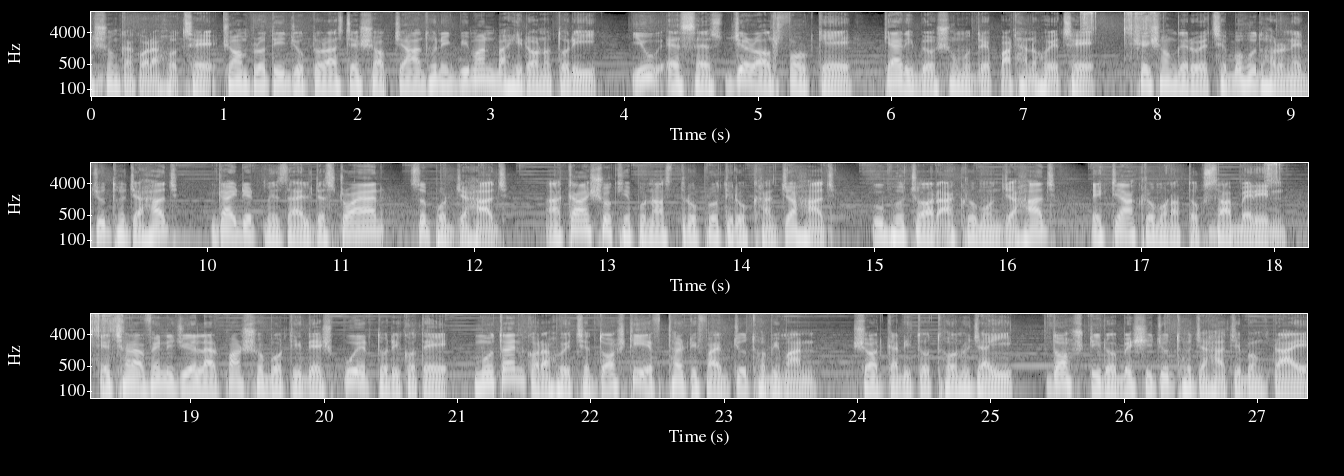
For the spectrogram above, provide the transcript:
আশঙ্কা করা হচ্ছে। সম্প্রতি যুক্তরাষ্ট্রের সবচেয়ে আধুনিক বিমানবাহী রণতরী ইউএসএস জেরাল্ড ফোর্ডকে ক্যারিবীয় সমুদ্রে পাঠানো হয়েছে। সেই সঙ্গে রয়েছে বহু ধরনের যুদ্ধজাহাজ, গাইডেড মিসাইল ডেস্ট্রয়ার সাপোর্ট জাহাজ, আকাশ ও ক্ষেপণাস্ত্র প্রতিরক্ষা জাহাজ, উভচর আক্রমণ জাহাজ, একটি আক্রমণাত্মক সাবমেরিন। এছাড়া ভেনিজুয়েলার পার্শ্ববর্তী দেশ পুয়ের তরিকতে মোতায়েন করা হয়েছে দশটি এফ থার্টি ফাইভ যুদ্ধবিমান। সরকারি তথ্য অনুযায়ী, দশটিরও বেশি যুদ্ধজাহাজ এবং প্রায়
